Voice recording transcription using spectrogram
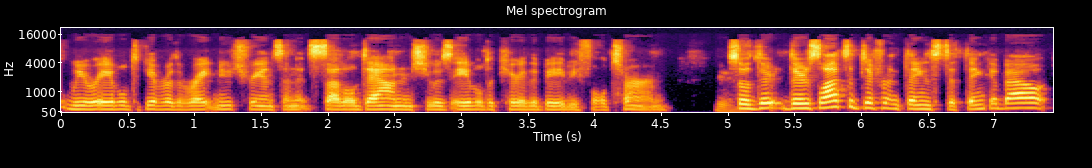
we were able to give her the right nutrients, and it settled down, and she was able to carry the baby full term. Yeah. So there, there's lots of different things to think about.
